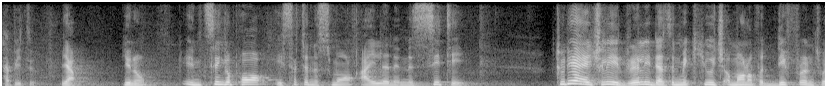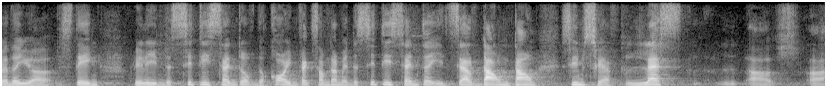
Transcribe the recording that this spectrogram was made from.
Happy to. Yeah, you know, in Singapore, it's such a small island in the city. Today, actually, it really doesn't make huge amount of a difference whether you are staying really in the city center of the core. In fact, sometimes at the city center itself, downtown, seems to have less uh, uh,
